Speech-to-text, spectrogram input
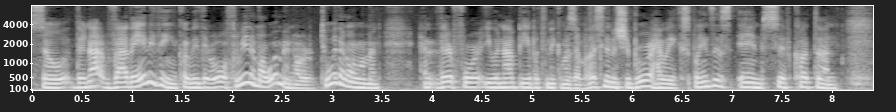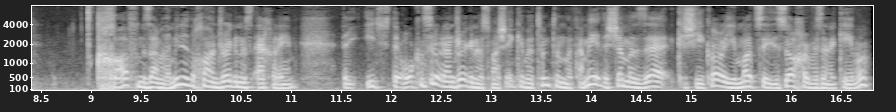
So they're not vade anything. It could be they're all three of them are women, or two of them are women, and therefore you would not be able to make a mazama. Let's see the Mishnah Berurah how he explains this in Sif Katan. Chaf mizam meaning the androgynous echarim. They each they're all considered androgynous. Mashenkim betumtum lakamei the shema zeh kishikara yimatze zachar v'zenekeva.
